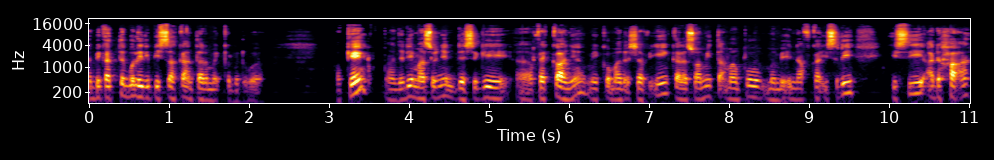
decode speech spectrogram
Nabi kata boleh dipisahkan antara mereka berdua. Okey, ha, jadi maksudnya dari segi uh, fiqahnya mengikut mazhab Syafi'i kalau suami tak mampu memberi nafkah isteri, isteri ada hak uh,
